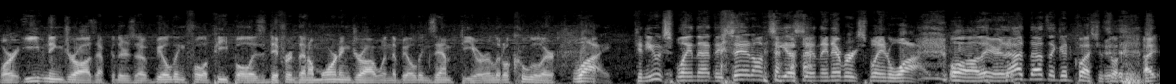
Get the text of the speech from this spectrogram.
or evening draws after there's a building full of people is different than a morning draw when the building's empty or a little cooler. Why? Can you explain that? They say it on TSN. And they never explain why. Well, there. That that's a good question. So I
